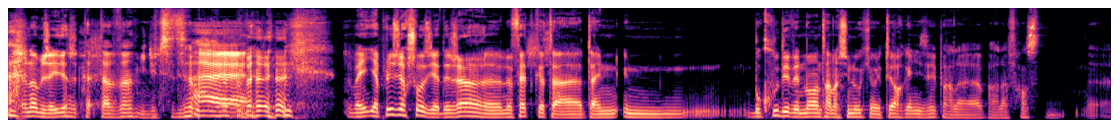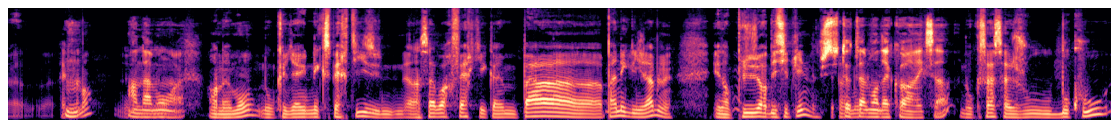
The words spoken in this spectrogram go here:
Ah non, mais j'allais dire, t'as, t'as 20 minutes. c'est ça. Ah ouais. il y a plusieurs choses. Il y a déjà euh, le fait que tu as, une, une- beaucoup d'événements internationaux qui ont été organisés par la, par la France euh, récemment. En amont. ouais. En amont. Donc il y a une expertise, une- un savoir-faire qui est quand même pas, pas négligeable et dans plusieurs disciplines. Je suis totalement d'accord avec ça. donc ça, ça joue beaucoup.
